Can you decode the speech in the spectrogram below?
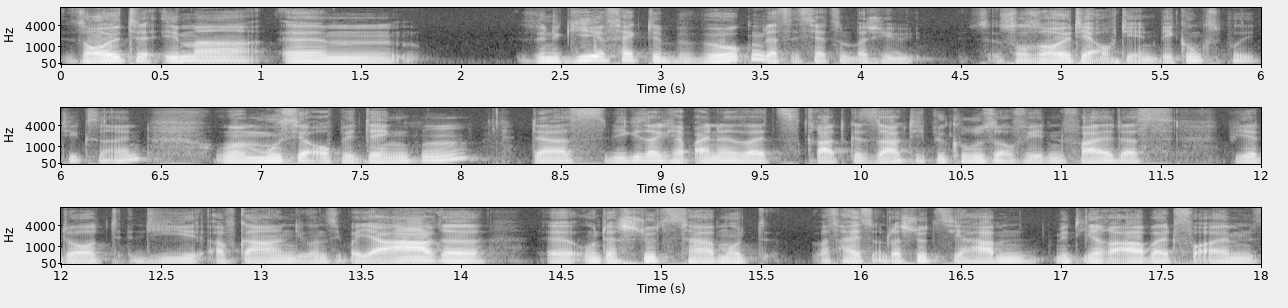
sollte immer ähm, Synergieeffekte bewirken. Das ist ja zum Beispiel, so sollte ja auch die Entwicklungspolitik sein. Und man muss ja auch bedenken, dass, wie gesagt, ich habe einerseits gerade gesagt, ich begrüße auf jeden Fall, dass wir dort die Afghanen, die uns über Jahre äh, unterstützt haben und was heißt unterstützt, sie haben mit ihrer Arbeit vor allem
